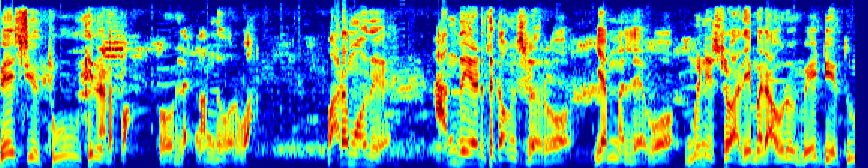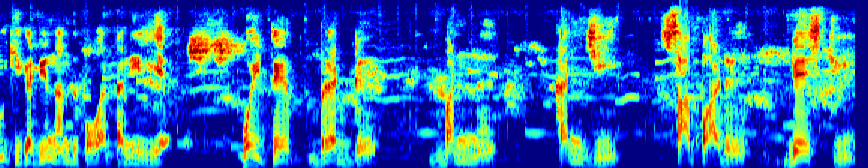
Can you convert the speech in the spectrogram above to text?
வேஷ்டியை தூக்கி நடப்பான் ரோட்டில் நடந்து வருவான். வரும்போது அந்த இடத்து கவுன்சிலரோ எம்எல்ஏவோ மினிஸ்டரோ அதே மாதிரி அவரும் வேட்டியை தூக்கி கட்டி நடந்து போவார் தண்ணியிலேயே. போயிட்டு ப்ரெட்டு பன்னு கஞ்சி சாப்பாடு வேஷ்டி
